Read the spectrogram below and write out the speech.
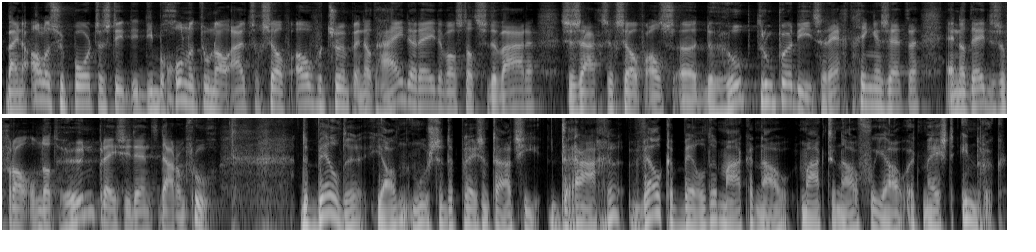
bijna alle supporters die, die, begonnen toen al uit zichzelf over Trump en dat hij de reden was dat ze er waren. Ze zagen zichzelf als uh, de hulptroepen die iets recht gingen zetten. En dat deden ze vooral omdat hun president president daarom vroeg. De beelden, Jan, moesten de presentatie dragen. Welke beelden maken nou, maakten nou voor jou het meest indruk?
